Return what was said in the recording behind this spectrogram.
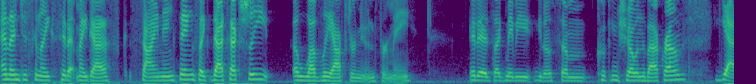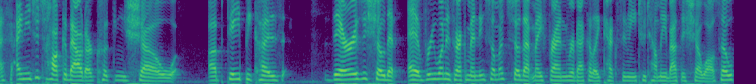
And I'm just gonna like sit at my desk signing things. Like, that's actually a lovely afternoon for me. It is like maybe you know some cooking show in the background. Yes, I need to talk about our cooking show update because there is a show that everyone is recommending so much so that my friend Rebecca like texted me to tell me about the show also.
